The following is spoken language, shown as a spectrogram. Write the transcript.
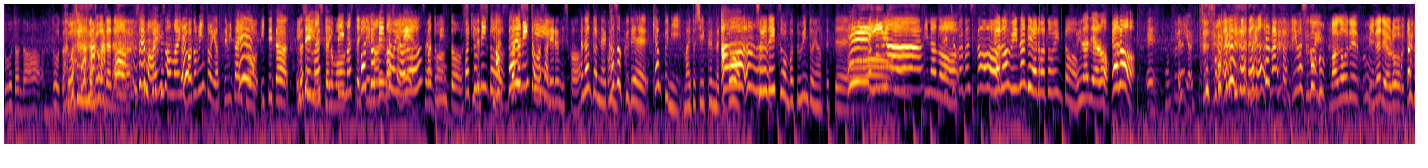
どうだな。どうだどうだどうだだ そういえばあゆみさん前にバドミントンやってみたいと言っていた言っていました言っていました言っていました。バドミントンやろバドミントン好きです。バドミントン。好きですバドミントンはされるんですか？あなんかね家族でキャンプに毎年行くんだけど、それでいつもバドミントンやってて。えー、好きなの。めっちゃ楽しろうみんなでやるバドミントン。みんなでやろう。やろう。うえ本当にやりたい。今すごい真顔でみんなでやろう。っ て久し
